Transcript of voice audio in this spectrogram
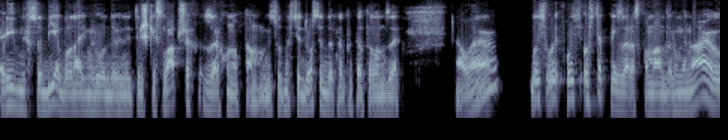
рівних собі, або навіть можливо трішки слабших за рахунок там відсутності досвіду, наприклад, ЛНЗ. Але ось, ось, ось, такий зараз команда вминаю.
